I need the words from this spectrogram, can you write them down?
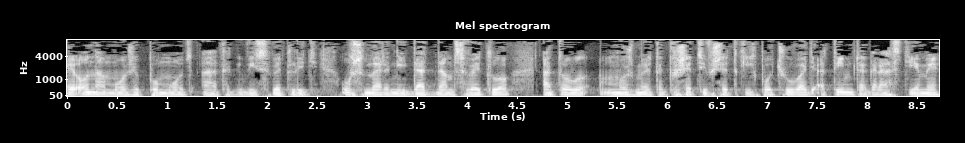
aj ona môže pomôcť a tak vysvetliť, usmerniť, dať nám svetlo a to môžeme tak všetci všetkých počúvať a tým tak rastieme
